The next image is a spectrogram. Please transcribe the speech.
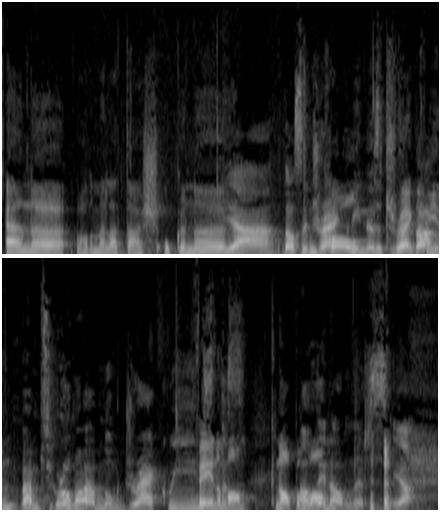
En eh, we hadden met Latache ook een eh, Ja, dat is de drag call, queen. Dus de drag dat- queen. we hebben psycholoog, maar we hebben ook drag queens. fijne man, knappe man. Altijd anders, ja.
